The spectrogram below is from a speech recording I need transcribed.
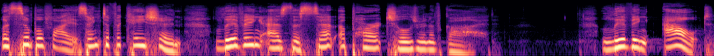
Let's simplify it sanctification, living as the set apart children of God, living out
